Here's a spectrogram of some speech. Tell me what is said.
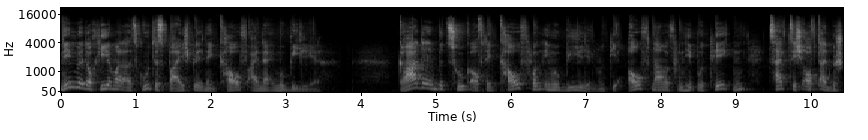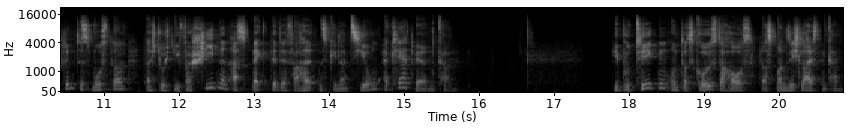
Nehmen wir doch hier mal als gutes Beispiel den Kauf einer Immobilie. Gerade in Bezug auf den Kauf von Immobilien und die Aufnahme von Hypotheken zeigt sich oft ein bestimmtes Muster, das durch die verschiedenen Aspekte der Verhaltensfinanzierung erklärt werden kann. Hypotheken und das größte Haus, das man sich leisten kann.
